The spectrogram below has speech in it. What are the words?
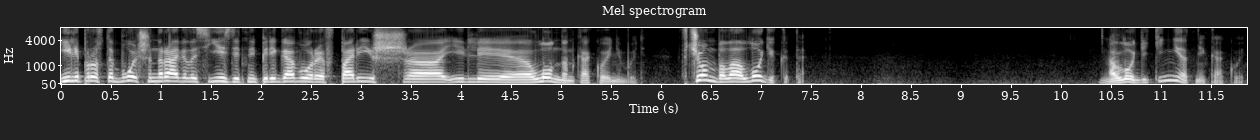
Или просто больше нравилось ездить на переговоры в Париж э, или Лондон какой-нибудь? В чем была логика-то? А логики нет никакой.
